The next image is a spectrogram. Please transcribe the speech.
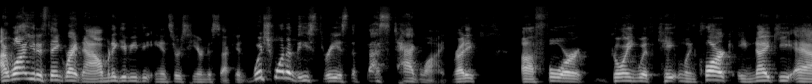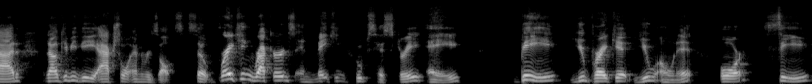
I want you to think right now. I'm going to give you the answers here in a second. Which one of these three is the best tagline? Ready? Uh, for going with Caitlin Clark, a Nike ad, and I'll give you the actual end results. So, breaking records and making hoops history, A. B, you break it, you own it. Or C,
